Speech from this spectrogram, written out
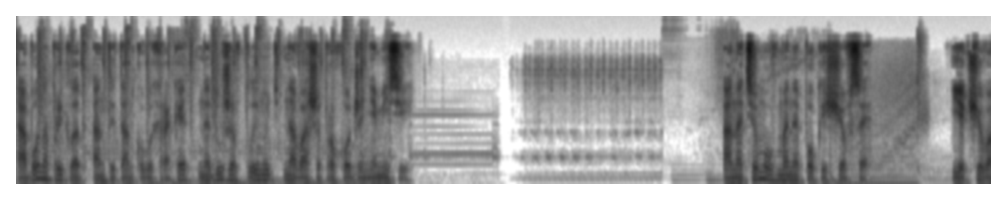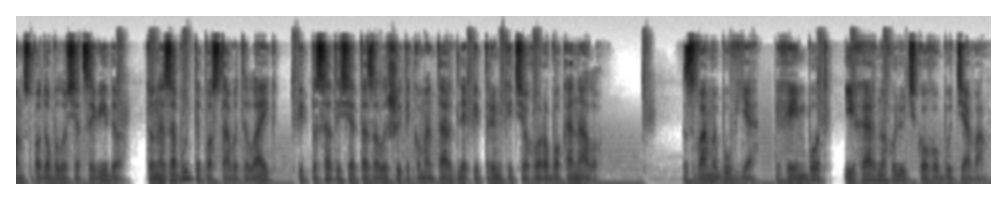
або, наприклад, антитанкових ракет не дуже вплинуть на ваше проходження місій. А на цьому в мене поки що все. Якщо вам сподобалося це відео, то не забудьте поставити лайк, підписатися та залишити коментар для підтримки цього робоканалу. З вами був я, Геймбот, і гарного людського буття вам.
